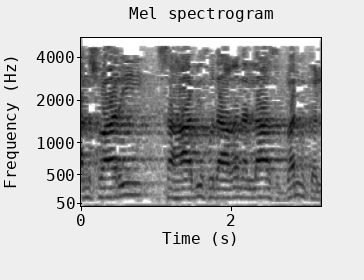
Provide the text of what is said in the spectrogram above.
انصاری صحابی خداغن الله بن کل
